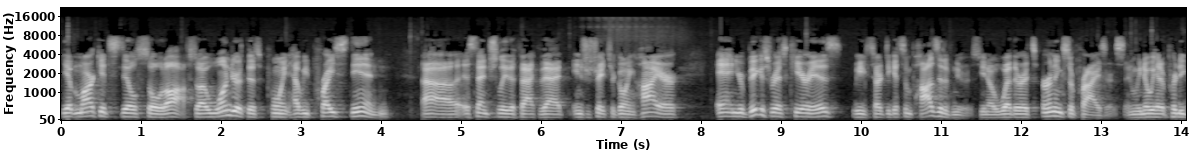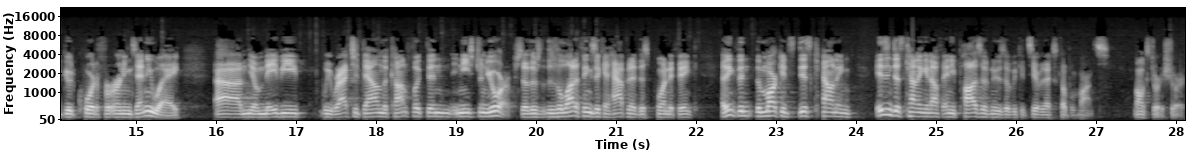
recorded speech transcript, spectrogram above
yet markets still sold off. So I wonder at this point, have we priced in uh, essentially the fact that interest rates are going higher? And your biggest risk here is we start to get some positive news, you know, whether it's earnings surprises. And we know we had a pretty good quarter for earnings anyway. Um, you know, maybe we ratchet down the conflict in, in Eastern Europe. So there's there's a lot of things that can happen at this point. I think I think the, the market's discounting isn't discounting enough any positive news that we could see over the next couple of months. Long story short.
